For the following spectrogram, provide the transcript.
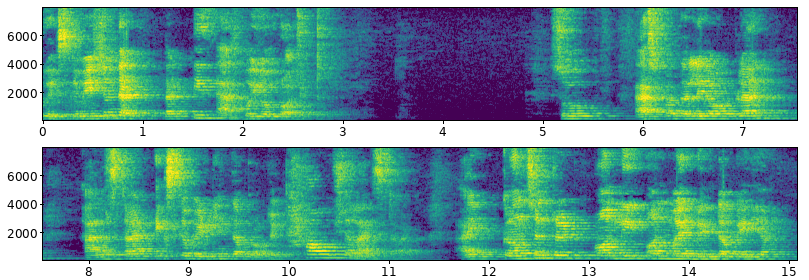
to excavation that, that is as per your project. So as per the layout plan, I'll start excavating the project. How shall I start? I concentrate only on my built up area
